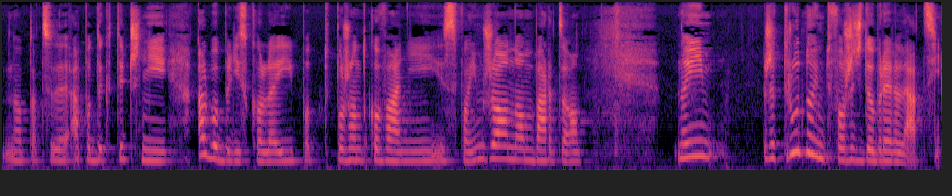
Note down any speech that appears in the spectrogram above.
no, tacy apodyktyczni, albo byli z kolei podporządkowani swoim żonom bardzo. No i że trudno im tworzyć dobre relacje,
